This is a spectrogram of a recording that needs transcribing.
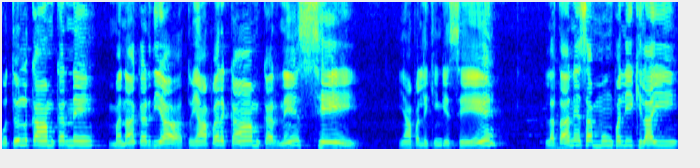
पुतुल काम करने, मना कर दिया तो यहाँ पर काम करने से, यहाँ पर लिखेंगे से, लता ने सब मूंगफली खिलाई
